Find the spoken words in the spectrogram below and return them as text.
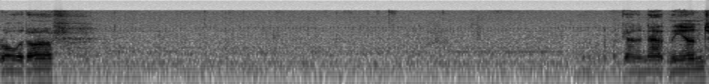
Roll it off. got a knot in the end.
